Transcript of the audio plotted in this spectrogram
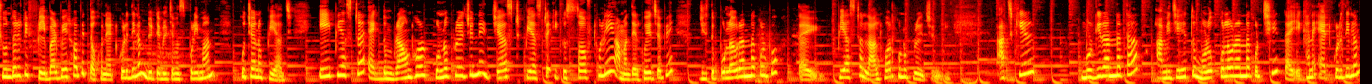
সুন্দর একটি ফ্লেভার বের হবে, তখন অ্যাড করে দিলাম দুই টেবিল চামচ পরিমাণ কুচানো পেঁয়াজ। এই পেঁয়াজটা একদম ব্রাউন হওয়ার কোনো প্রয়োজন নেই জাস্ট পেঁয়াজটা একটু সফট হলেই আমাদের হয়ে যাবে। যেহেতু পোলাও রান্না করব, তাই পেঁয়াজটা লাল হওয়ার কোনো প্রয়োজন নেই। আজকের মুরগি রান্নাটা, আমি যেহেতু মোরগ পোলাও রান্না করছি, তাই এখানে অ্যাড করে দিলাম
